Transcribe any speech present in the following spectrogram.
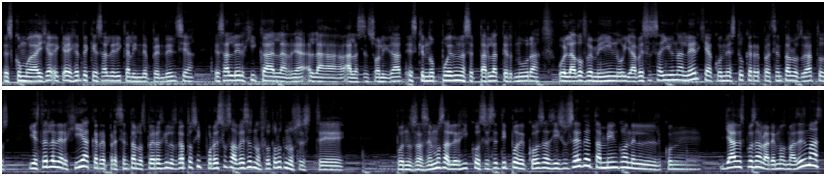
Es como hay, hay gente que es alérgica a la independencia, es alérgica a la, a, la, sensualidad, es que no pueden aceptar la ternura o el lado femenino y a veces hay una alergia con esto que representan los gatos y esta es la energía que representan los perros y los gatos y por eso a veces nosotros nos este pues nos hacemos alérgicos a ese tipo de cosas y sucede también con el con ya después hablaremos más. Es más,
